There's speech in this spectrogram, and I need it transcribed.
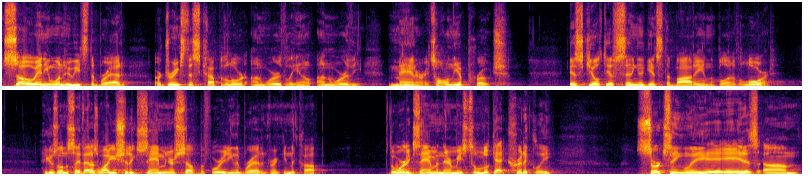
So, anyone who eats the bread or drinks this cup of the Lord unworthily, in an unworthy manner, it's all in the approach, is guilty of sinning against the body and the blood of the Lord. He goes on to say, That is why you should examine yourself before eating the bread and drinking the cup. The word examine there means to look at critically, searchingly. It is um,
